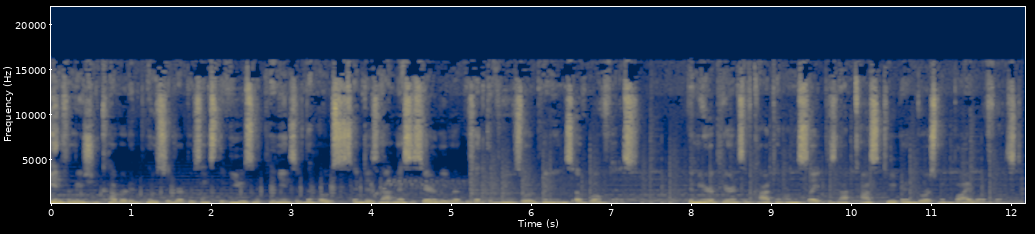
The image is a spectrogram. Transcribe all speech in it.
The information covered and posted represents the views and opinions of the hosts and does not necessarily represent the views or opinions of WealthVest. The mere appearance of content on the site does not constitute an endorsement by WealthVest.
